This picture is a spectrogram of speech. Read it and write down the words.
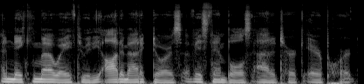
and making my way through the automatic doors of Istanbul's Ataturk airport.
